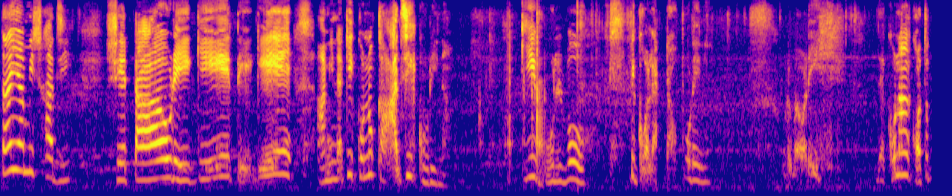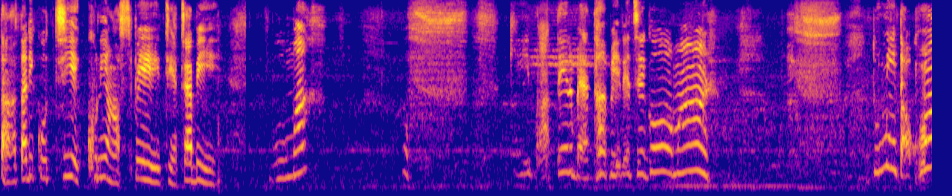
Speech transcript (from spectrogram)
তাই আমি সাজি। সেটাও রেগে, টেগে, আমি নাকি কোনো কাজই করি না। কি বলব? গলারটাও পড়ে নি। বাবারে, দেখো না কত তাড়াতাড়ি করছি, এক্ষুনি আসবে, চেঁচাবে। বৌমা কি বাতের ব্যথা বেড়েছে গো আমার। তুমি তখন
